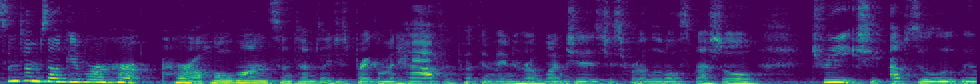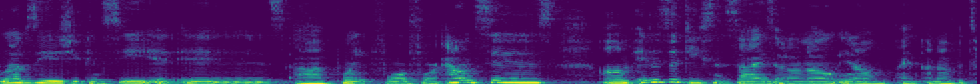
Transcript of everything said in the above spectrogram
Sometimes I'll give her, her her a whole one. Sometimes I just break them in half and put them in her lunches just for a little special treat. She absolutely loves these. You can see it is uh, 0.44 ounces. Um, it is a decent size. I don't know, you know, I don't know if it's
